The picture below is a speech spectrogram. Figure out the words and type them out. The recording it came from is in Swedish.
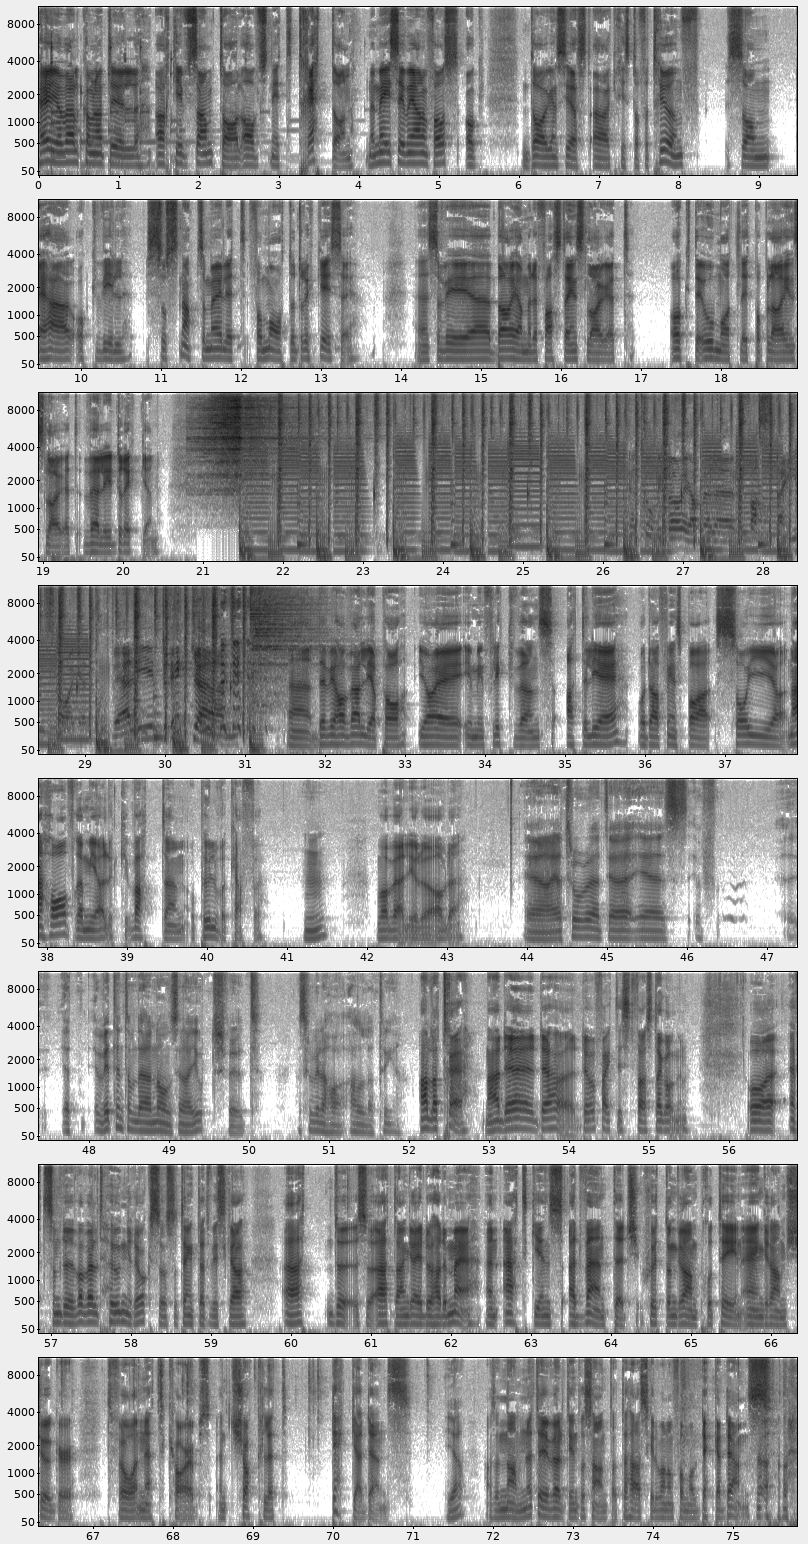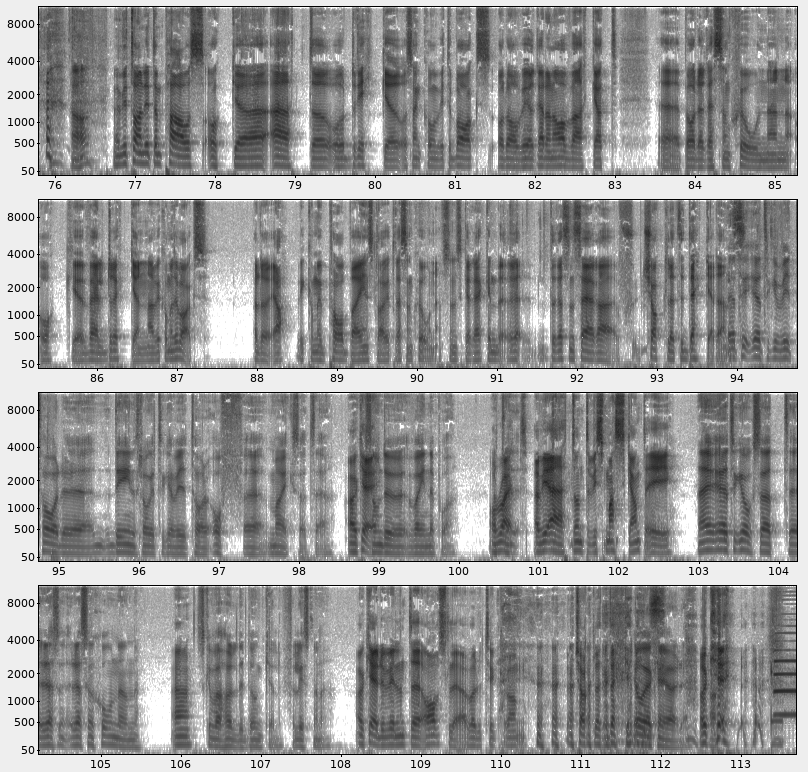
Hej och välkomna till Arkivsamtal avsnitt 13. Med mig Simon Gärdenfors och dagens gäst är Kristoffer Triumf som är här och vill så snabbt som möjligt få mat och dryck i sig. Eh, så vi eh, börjar med det fasta inslaget och det omåttligt populära inslaget Välj drycken. Jag tror vi börjar med det fasta Välj drycken! Eh, det vi har att välja på, jag är i min flickväns ateljé och där finns bara soja, nej havremjölk, vatten och pulverkaffe. Mm. Vad väljer du av det? Ja, jag tror att jag är... Jag, jag vet inte om det här någonsin har gjorts förut. Jag skulle vilja ha alla tre. Alla tre? Nej, det, det, det var faktiskt första gången. Och eftersom du var väldigt hungrig också så tänkte jag att vi ska ät, du, så äta en grej du hade med. En Atkins Advantage. 17 gram protein, 1 gram sugar, 2 net carbs. En chocolate decadence. Ja. Alltså namnet är ju väldigt intressant att det här skulle vara någon form av dekadens. Ja. Men vi tar en liten paus och eh, äter och dricker och sen kommer vi tillbaks och då har vi redan avverkat eh, både recensionen och uh, välj drycken när vi kommer tillbaks. Eller ja, vi kommer påbörja inslaget recension eftersom vi ska recensera Chocolate Jag, Decadence. ty- jag tycker vi tar det, det inslaget tycker jag vi tar off eh, mic så att säga. Okej, Som du var inne på. alright. Ja, vi äter inte, vi smaskar inte i. Nej, jag tycker också att eh, rec- recensionen Uh, ska vara höljd i dunkel för lyssnarna. Okej, du vill inte avslöja vad du tycker om Chocolate Decadence? Jo, jag kan göra det. Okej.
